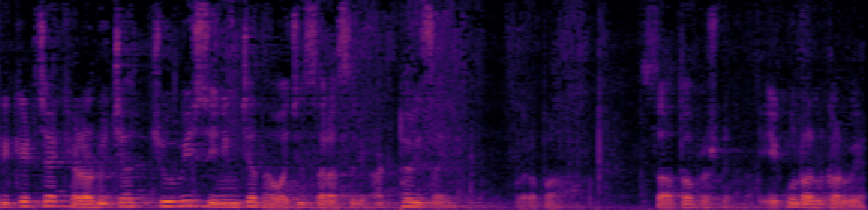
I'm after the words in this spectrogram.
क्रिकेटच्या खेळाडूच्या चोवीस इनिंगच्या धावाची सरासरी अठ्ठावीस आहे. बरं पहा. सातवा प्रश्न. एकूण रन काढूया.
